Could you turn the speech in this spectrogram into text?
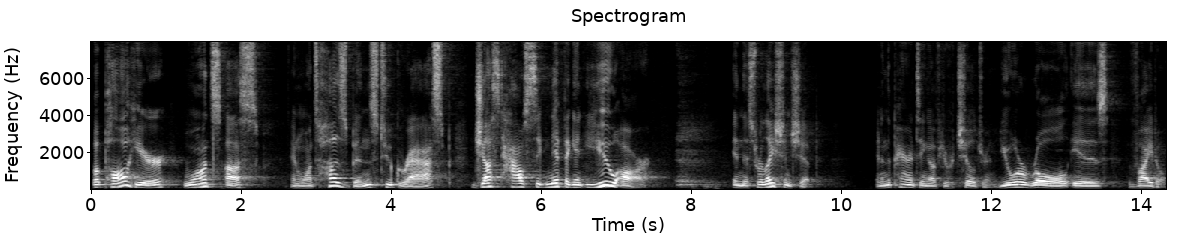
But Paul here wants us and wants husbands to grasp just how significant you are in this relationship and in the parenting of your children. Your role is vital.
